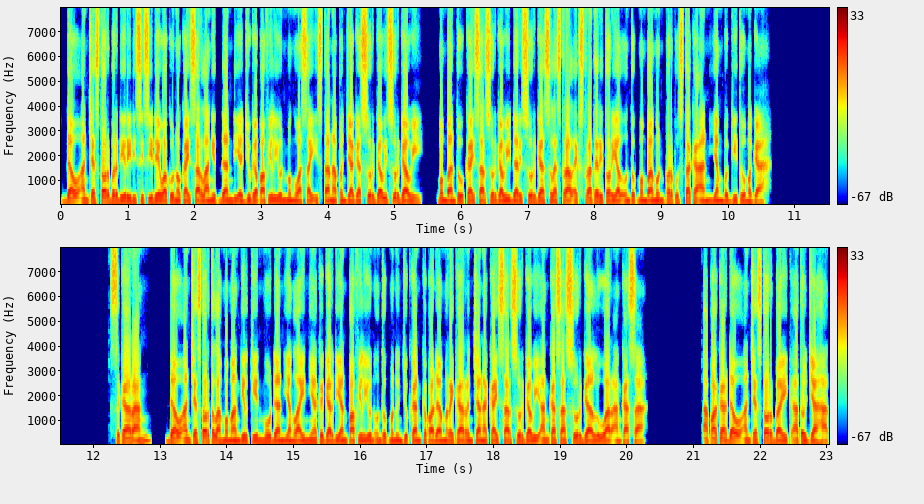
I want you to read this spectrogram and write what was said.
Dao Ancestor berdiri di sisi Dewa Kuno Kaisar Langit dan dia juga pavilion menguasai istana penjaga surgawi-surgawi, membantu Kaisar Surgawi dari surga celestial ekstrateritorial untuk membangun perpustakaan yang begitu megah. Sekarang, Dao Ancestor telah memanggil Kinmu dan yang lainnya ke Guardian Pavilion untuk menunjukkan kepada mereka rencana Kaisar Surgawi Angkasa Surga Luar Angkasa. Apakah Dao Ancestor baik atau jahat?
